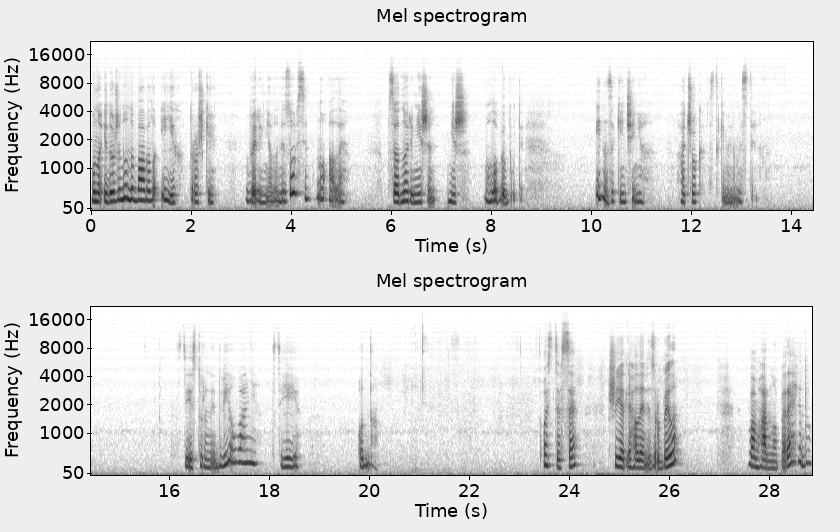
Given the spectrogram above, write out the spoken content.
Воно і довжину додавало, і їх трошки вирівняло. Не зовсім, ну але все одно рівніше, ніж могло би бути. І на закінчення гачок з такими намистинами. З цієї сторони дві овальні, з цієї одна. Ось це все, що я для Галини зробила. Вам гарного перегляду.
